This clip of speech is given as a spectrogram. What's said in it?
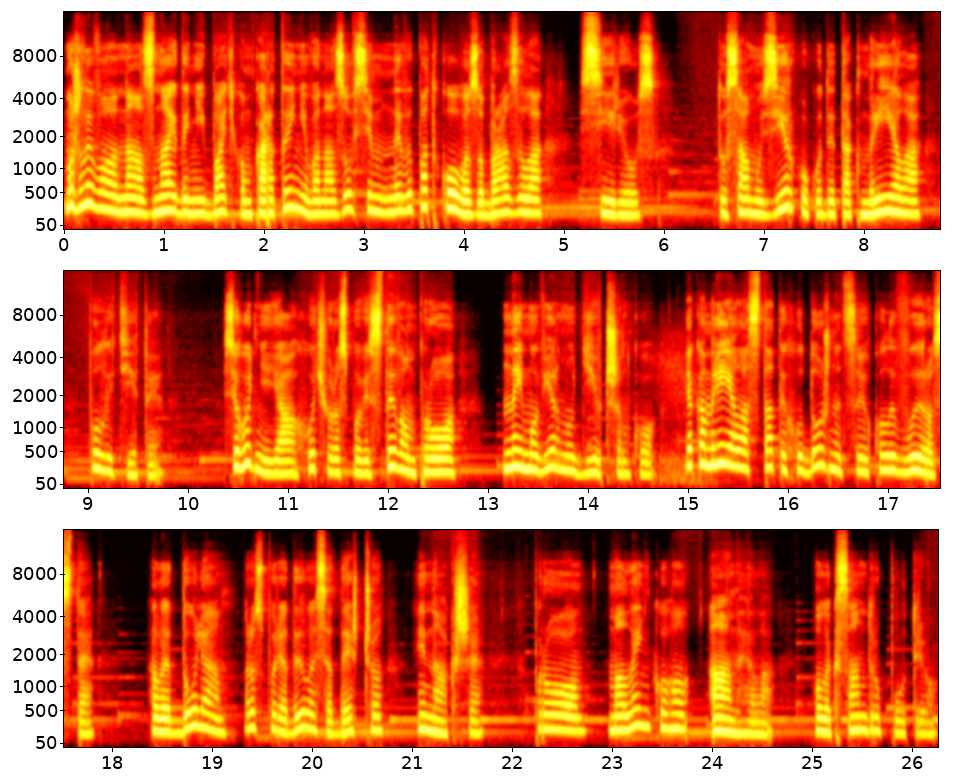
Можливо, на знайденій батьком картині вона зовсім не випадково зобразила Сіріус, ту саму зірку, куди так мріяла полетіти. Сьогодні я хочу розповісти вам про неймовірну дівчинку, яка мріяла стати художницею, коли виросте, але доля розпорядилася дещо інакше про маленького ангела Олександру Путрю.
